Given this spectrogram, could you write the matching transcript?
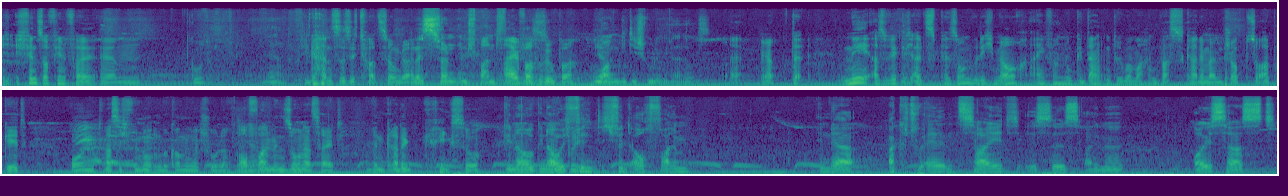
ich, ich finde es auf jeden Fall ähm, gut. Ja. Die ganze Situation gerade. Ist schon entspannt. Einfach ich. super. Ja. Morgen geht die Schule wieder los. Ja. Da, nee, also wirklich als Person würde ich mir auch einfach nur Gedanken drüber machen, was gerade in meinem Job so abgeht und was ich für Noten bekomme in der Schule. Auch Ja. vor allem in so einer Zeit, wenn gerade Krieg so. Genau, genau. Ich Anbricht. finde ich find auch vor allem in der aktuellen Zeit ist es eine äußerst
